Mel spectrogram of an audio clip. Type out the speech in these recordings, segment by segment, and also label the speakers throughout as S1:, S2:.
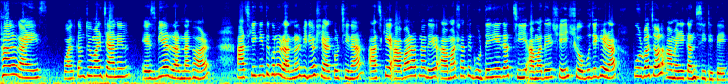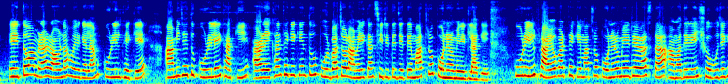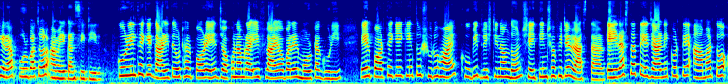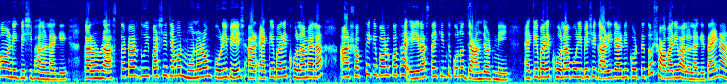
S1: Hello guys welcome to my channel S SBR রান্নাঘর আজকে কিন্তু কোনো রান্নার ভিডিও শেয়ার করছি না। আজকে আবার আপনাদের আমার সাথে ঘুরতে নিয়ে যাচ্ছি আমাদের সেই সবুজে ঘেরা পূর্বাচল আমেরিকান সিটিতে এই তো আমরা রওনা হয়ে গেলাম কুড়িল থেকে। আমি যেহেতু কুড়িলেই থাকি, আর এখান থেকে কিন্তু পূর্বাচল আমেরিকান সিটিতে যেতে মাত্র পনেরো মিনিট লাগে। কুড়িল ফ্লাইওভার থেকে মাত্র পনেরো মিনিটের রাস্তা আমাদের এই সবুজে ঘেরা পূর্বাচল আমেরিকান সিটির। কুড়িল থেকে গাড়িতে ওঠার পরে যখন আমরা এই ফ্লাইওভারের মোড়টা ঘুরি এরপর থেকেই কিন্তু শুরু হয় খুবই দৃষ্টিনন্দন সেই তিনশো ফিটের রাস্তার। এই রাস্তাতে জার্নি করতে আমার তো অনেক বেশি ভালো লাগে, কারণ রাস্তাটার দুই পাশে যেমন মনোরম পরিবেশ আর একেবারে খোলামেলা, আর সব থেকে বড় কথা এই রাস্তায় কিন্তু কোনো যানজট নেই। একেবারে খোলা পরিবেশে গাড়ি জার্নি করতে তো সবারই ভালো লাগে, তাই না?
